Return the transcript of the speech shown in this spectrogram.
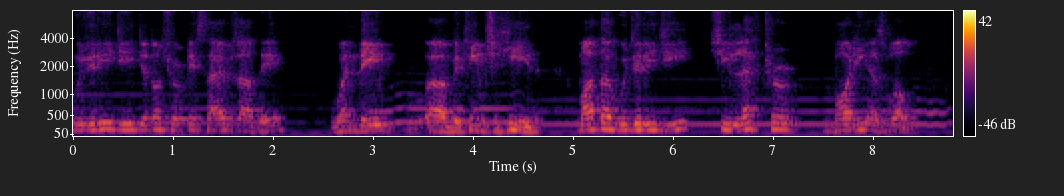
ਗੁਜਰੀ ਜੀ ਜਦੋਂ ਛੋਟੇ ਸਾਹਿਬਜ਼ਾਦੇ when they uh, became shaheed Mata Gujari ji, she left her body as well.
